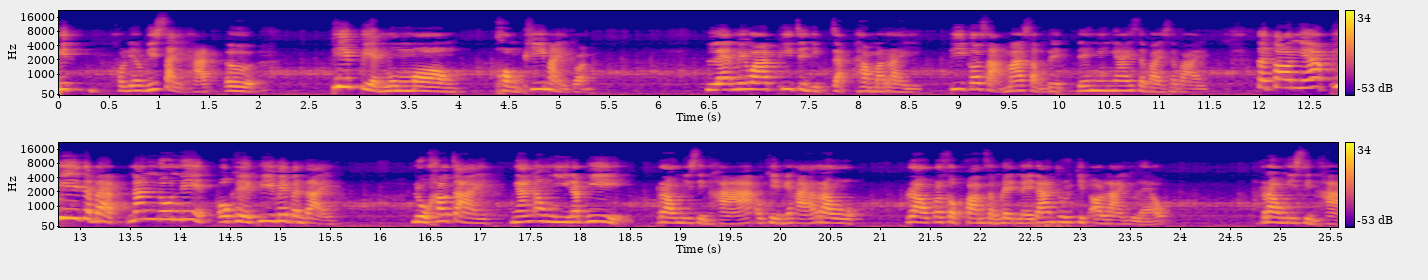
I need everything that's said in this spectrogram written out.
วิเขาเรียกวิสัยทัศน์เออ พี่เปลี่ยนมุมมองของพี่ใหม่ก่อน และไม่ว่าพี่จะหยิบจับทำอะไร พี่ก็สามารถสำเร็จได้ง่าย ๆ สบายๆ แต่ตอนเนี้ยพี่จะแบบนั่นนู่นนี่ โอเค พี่ไม่เป็นไร หนูเข้าใจ งั้นเอางี้นะพี่ เรามีสินค้า โอเคไหมคะ เรา เราประสบความสำเร็จในด้านธุรกิจออนไลน์อยู่แล้ว เรามีสินค้า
